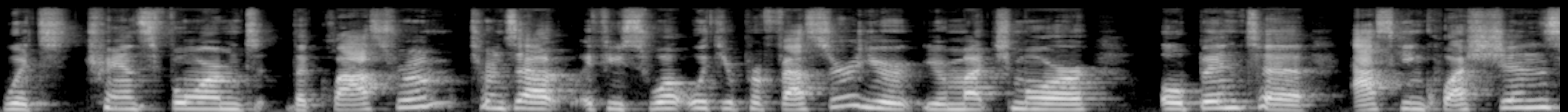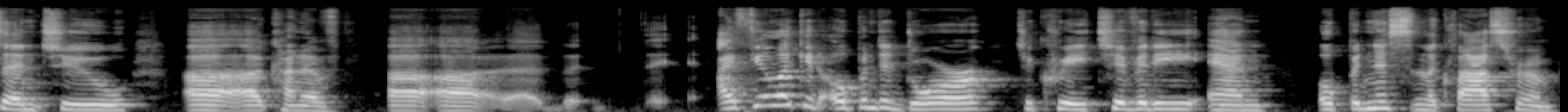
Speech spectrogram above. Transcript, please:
which transformed the classroom. Turns out, if you sweat with your professor, you're you're much more open to asking questions and to uh, uh kind of. Uh, uh, I feel like it opened a door to creativity and openness in the classroom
